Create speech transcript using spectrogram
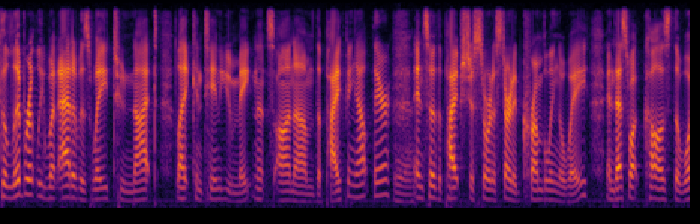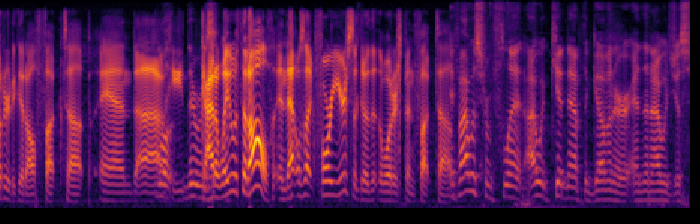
deliberately went out of his way to not like continue maintenance on um, the piping out there, Yeah. and so the pipes just sort of started crumbling away, and that's what caused the water to get all fucked up. And uh, Well, he was- got away with it all, and that was like four years ago that the water's been fucked up. If I was from Flint, I would kidnap the governor and then I would just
